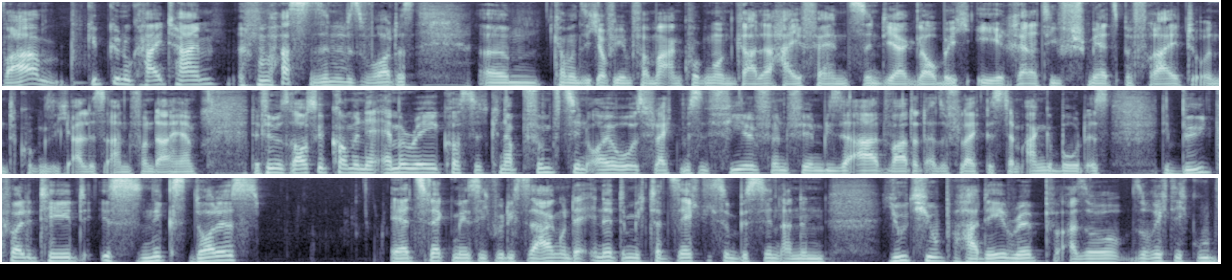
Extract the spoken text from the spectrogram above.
war, gibt genug High-Time, im wahrsten Sinne des Wortes. Ähm, kann man sich auf jeden Fall mal angucken. Und gerade High-Fans sind ja, glaube ich, eh relativ schmerzbefreit und gucken sich alles an. Von daher, der Film ist rausgekommen in der Emery, kostet knapp 15 Euro, ist vielleicht ein bisschen viel für einen Film dieser Art, wartet also vielleicht bis der im Angebot ist. Die Bildqualität ist nix Dolles, eher zweckmäßig, würde ich sagen, und erinnerte mich tatsächlich so ein bisschen an einen YouTube HD-Rip. Also so richtig gut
